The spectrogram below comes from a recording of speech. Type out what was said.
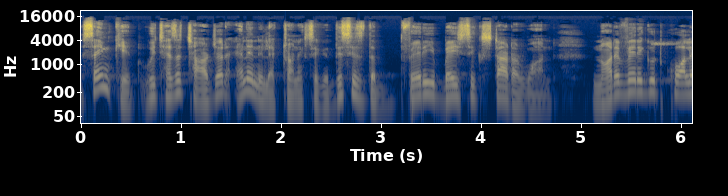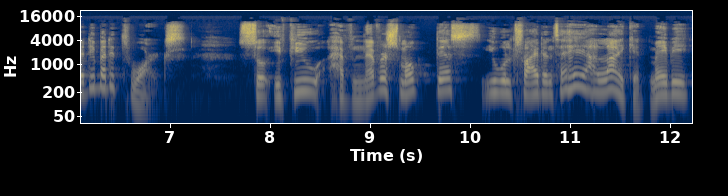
same kit, which has a charger and an electronic cigarette. This is the very basic starter one. Not a very good quality, but it works. So if you have never smoked this, you will try it and say, hey, I like it. Maybe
